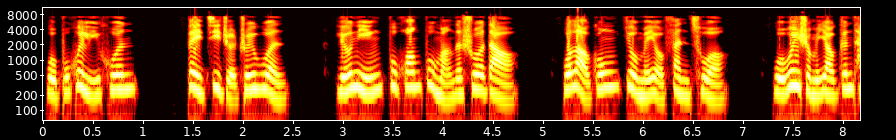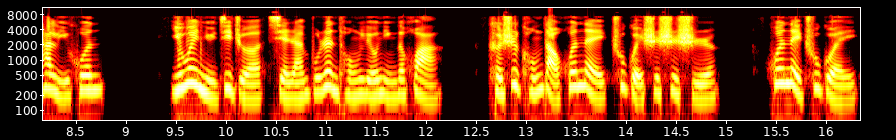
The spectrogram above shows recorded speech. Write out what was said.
我不会离婚。被记者追问，刘宁不慌不忙的说道：“我老公又没有犯错，我为什么要跟他离婚？”一位女记者显然不认同刘宁的话。可是孔导婚内出轨是事实，婚内出轨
